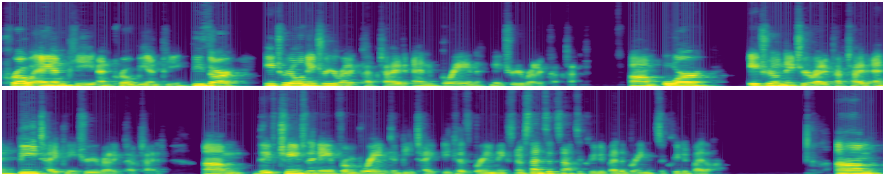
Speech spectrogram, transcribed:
pro ANP and pro BNP. These are atrial natriuretic peptide and brain natriuretic peptide, um, or atrial natriuretic peptide and B type natriuretic peptide. Um, they've changed the name from brain to B type because brain makes no sense. It's not secreted by the brain, it's secreted by the heart. Um,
